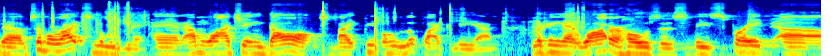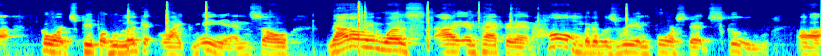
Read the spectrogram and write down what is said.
the civil rights movement, and I'm watching dogs bite people who look like me. I'm looking at water hoses be sprayed uh, towards people who look at, like me. And so not only was I impacted at home, but it was reinforced at school. Uh,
